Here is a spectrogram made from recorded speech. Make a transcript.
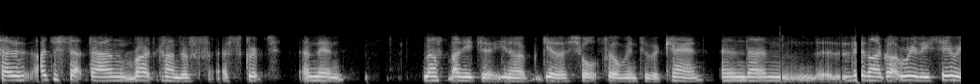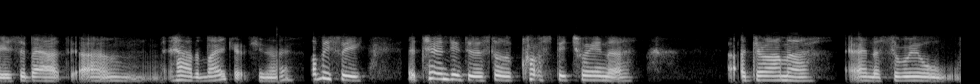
So I just sat down, wrote kind of a script, and then enough money to you know get a short film into the can, and um, then I got really serious about um, how to make it. You know, obviously. It turned into a sort of cross between a a drama and a surreal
